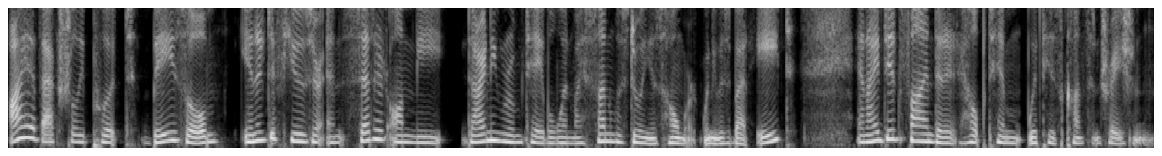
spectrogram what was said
I have actually put basil in a diffuser and set it on the dining room table when my son was doing his homework when he was about eight. And I did find that it helped him with his concentration.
